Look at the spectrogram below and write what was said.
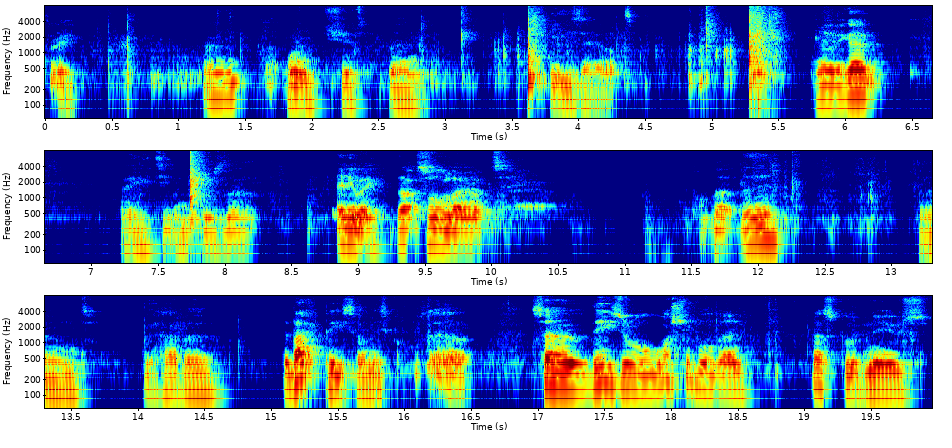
three. And that one should then ease out. There we go. I hate it when it does that. Anyway, that's all out. Put that there. And we have a the back piece on this comes out. So these are all washable then. That's good news.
